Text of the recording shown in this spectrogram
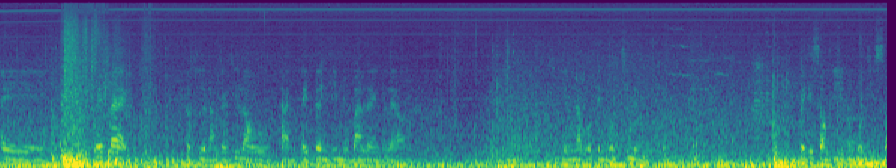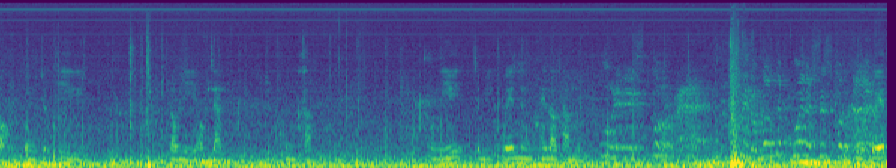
ไอเควสแรกก็คือหลังจากที่เราผ่านไตเติลที่หมู่บ้านแรกมาแล้ว ยังนับว่าเป็นบทที่หนึ่งเควสที่สองจะอยู่ตรงบทที่สองตรงจุดที่เราหนีออกจากจุดคุมขัง รงนี้จะมีเควสหนึ่งให้เราทำก็คือเควส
